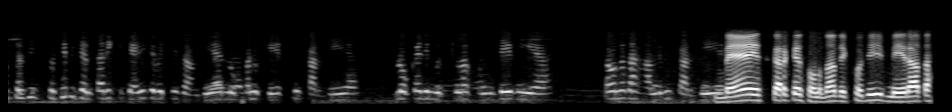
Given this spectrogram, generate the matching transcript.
ਹੁਣ ਤੁਸੀਂ ਤੁਸੀਂ ਵੀ ਜਨਤਾ ਦੀ ਕਚਹਿਰੀ ਦੇ ਵਿੱਚ ਜਾਂਦੇ ਆ ਲੋਕਾਂ ਨੂੰ ਫੇਸ ਵੀ ਕਰਦੇ ਆ ਲੋਕਾਂ ਦੀ ਮੁਸ਼ਕਲਾਂ ਸੁਣਦੇ ਵੀ ਆ ਤਾਂ ਉਹਨਾਂ ਦਾ ਹੱਲ ਵੀ ਕਰਦੇ ਆ। ਮੈਂ ਇਸ ਕਰਕੇ ਸੁਣਦਾ ਦੇਖੋ ਜੀ ਮੇਰਾ ਤਾਂ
